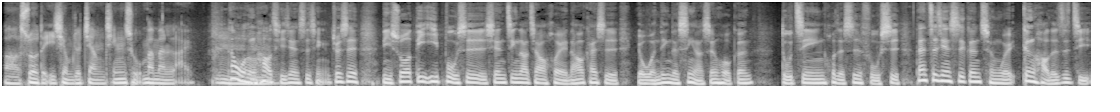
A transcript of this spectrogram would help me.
啊、呃，所有的一切我们就讲清楚，慢慢来。嗯、但我很好奇一件事情，就是你说第一步是先进到教会，然后开始有稳定的信仰生活跟读经或者是服饰，但这件事跟成为更好的自己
